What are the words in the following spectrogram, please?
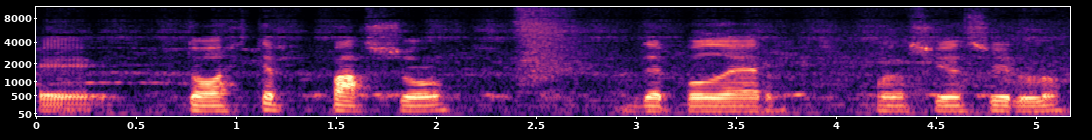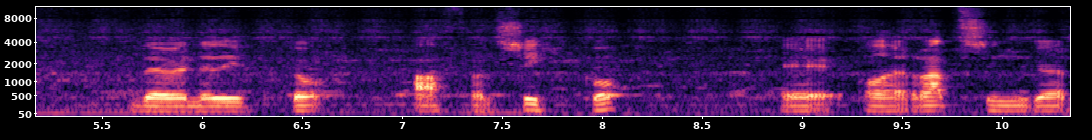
eh, todo este paso de poder, por así decirlo, de Benedicto a Francisco eh, o de Ratzinger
